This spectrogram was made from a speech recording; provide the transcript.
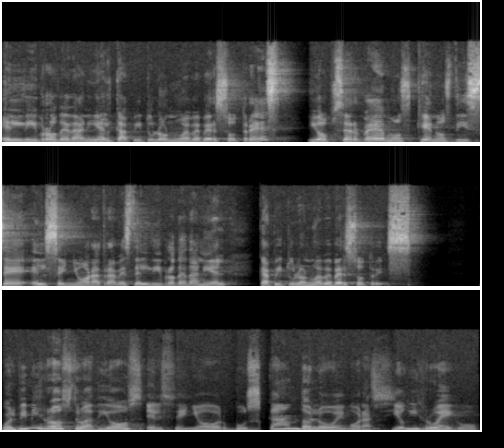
el libro de Daniel capítulo 9 verso 3 y observemos qué nos dice el Señor a través del libro de Daniel capítulo 9 verso 3. Volví mi rostro a Dios el Señor, buscándolo en oración y ruego,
